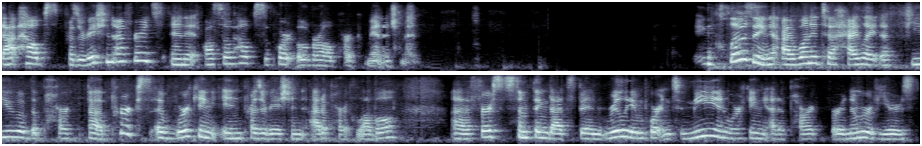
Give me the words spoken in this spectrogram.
that helps preservation efforts, and it also helps support overall park management. In closing, I wanted to highlight a few of the park, uh, perks of working in preservation at a park level. Uh, first, something that's been really important to me in working at a park for a number of years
